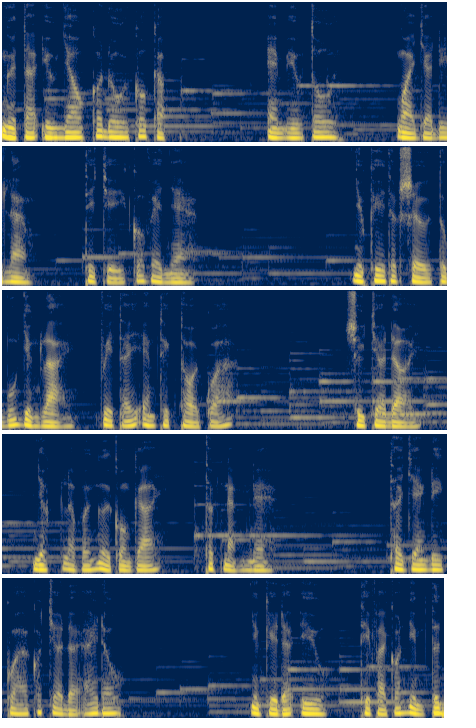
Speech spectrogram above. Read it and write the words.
Người ta yêu nhau có đôi có cặp. Em yêu tôi, ngoài giờ đi làm thì chỉ có về nhà. Nhiều khi thật sự tôi muốn dừng lại vì thấy em thiệt thòi quá. Sự chờ đợi, nhất là với người con gái, thật nặng nề. Thời gian đi qua có chờ đợi ai đâu. Nhưng khi đã yêu thì phải có niềm tin,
